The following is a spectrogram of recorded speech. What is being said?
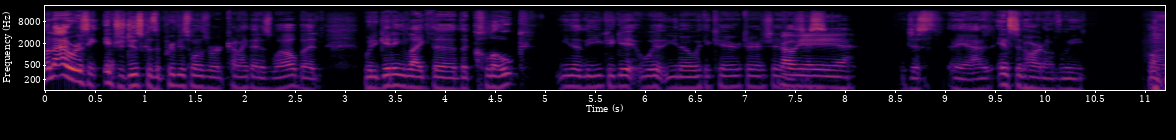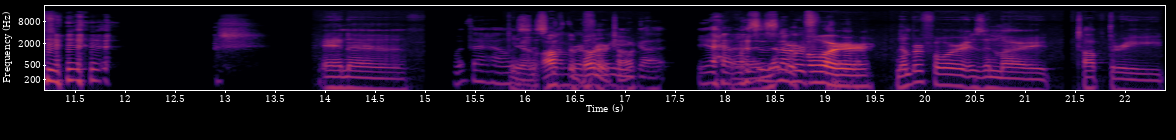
Well, not really introduced because the previous ones were kind of like that as well. But with getting like the the cloak, you know, that you could get with you know with your character and shit. Oh yeah, just, yeah, Just yeah, instant hard on for me. and uh, what the hell You is know, this off the number boner four you talk, got? Yeah, uh, what's this number, number, four? four. Number four is in my top three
